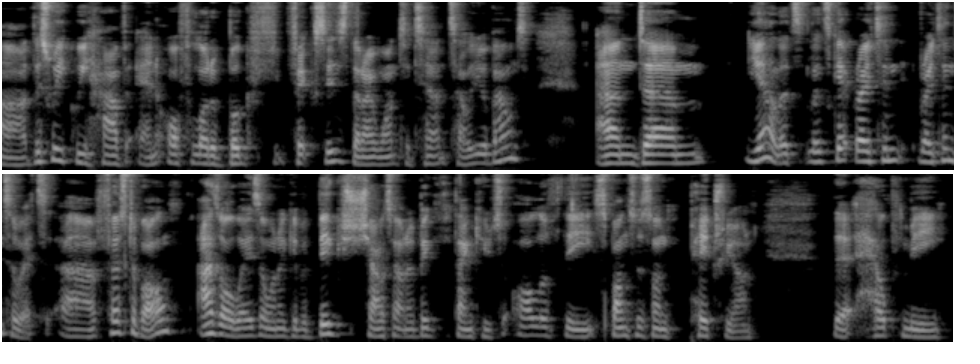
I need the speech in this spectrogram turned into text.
Uh, this week we have an awful lot of bug fixes that I want to tell you about, and um, yeah, let's let's get right in right into it. Uh, first of all, as always, I want to give a big shout out and a big thank you to all of the sponsors on Patreon that helped me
